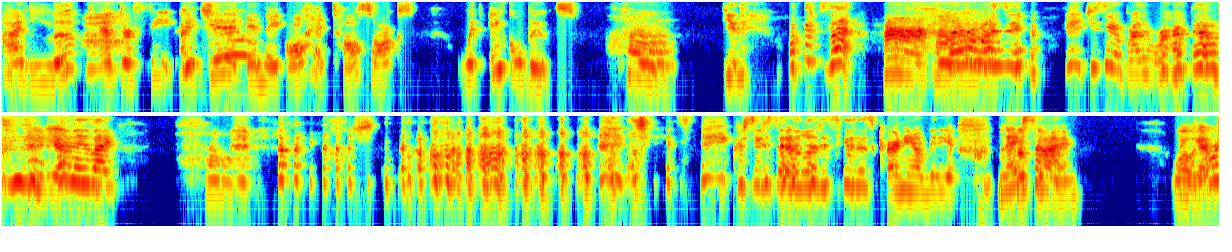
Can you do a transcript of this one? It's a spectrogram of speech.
I looked at their feet. I Did did, and they all had tall socks with ankle boots. Huh. You, what is that? Huh. That reminds me. of- Did you see your brother wore that? Yeah. And he's like, oh my gosh. no." Christina said, I'd love to see this Carney on video. Next time. Whoa, there were.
